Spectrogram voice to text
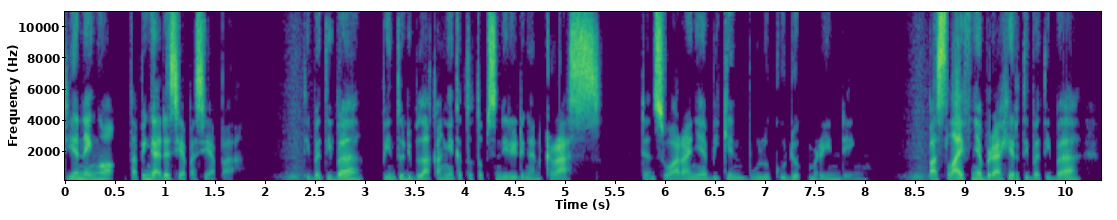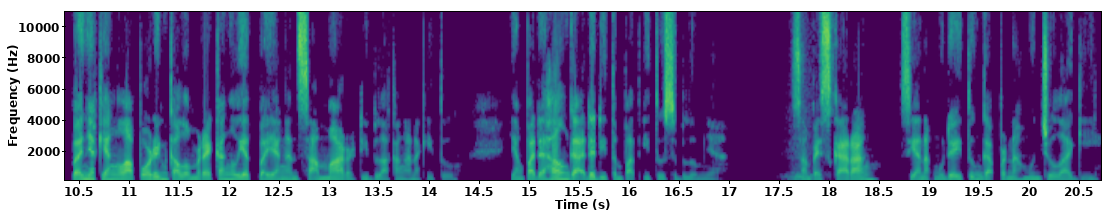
Dia nengok, tapi nggak ada siapa-siapa. Tiba-tiba, pintu di belakangnya ketutup sendiri dengan keras, dan suaranya bikin bulu kuduk merinding. Pas live-nya berakhir tiba-tiba, banyak yang ngelaporin kalau mereka ngelihat bayangan samar di belakang anak itu, yang padahal nggak ada di tempat itu sebelumnya. Sampai sekarang, si anak muda itu nggak pernah muncul lagi,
